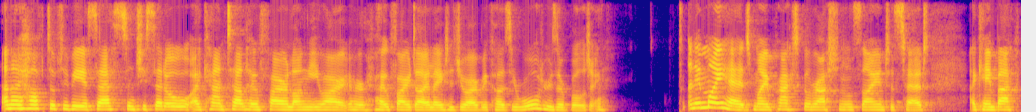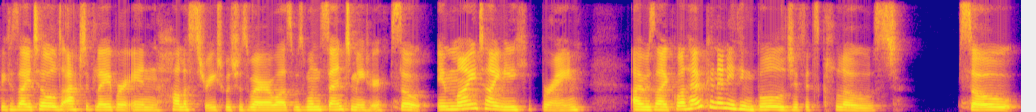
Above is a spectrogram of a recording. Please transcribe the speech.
And I hopped up to be assessed, and she said, Oh, I can't tell how far along you are or how far dilated you are because your waters are bulging. And in my head, my practical, rational scientist head, I came back because I told active labour in Holles Street, which was where I was, was one centimetre. So in my tiny brain, I was like, well, how can anything bulge if it's closed? So,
